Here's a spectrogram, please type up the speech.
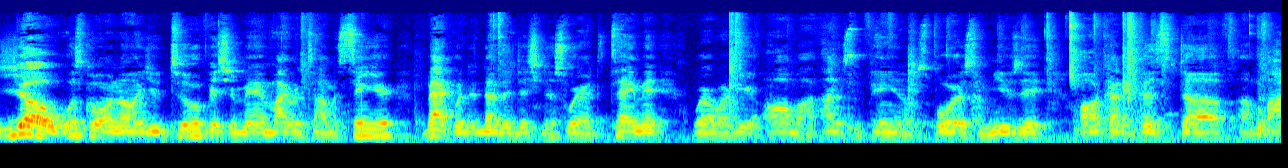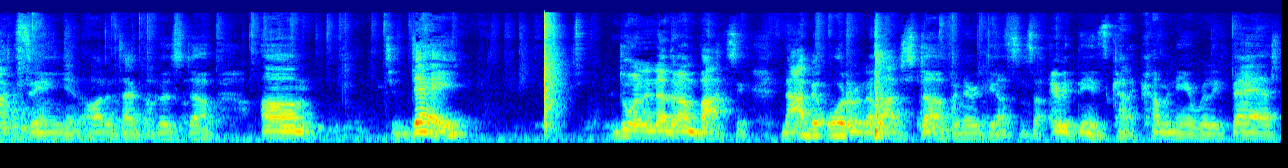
Yo, what's going on YouTube? It's your man Myron Thomas Sr. back with another edition of Swear Entertainment where I get all my honest opinion on sports, music, all kind of good stuff, unboxing and all the type of good stuff. Um, today, doing another unboxing. Now I've been ordering a lot of stuff and everything else, so everything is kind of coming in really fast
